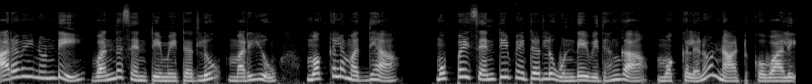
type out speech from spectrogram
అరవై నుండి వంద సెంటీమీటర్లు మరియు మొక్కల మధ్య ముప్పై సెంటీమీటర్లు ఉండే విధంగా మొక్కలను నాటుకోవాలి.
